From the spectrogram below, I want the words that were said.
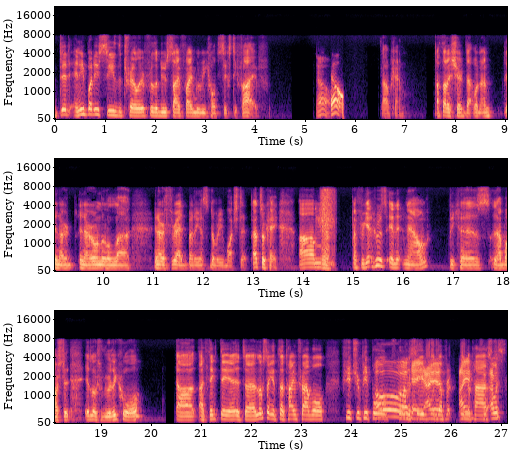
did anybody see the trailer for the new sci-fi movie called 65? No. No. Okay. I thought I shared that one in our in our own little uh, in our thread, but I guess nobody watched it. That's okay. Um, I forget who's in it now because I watched it. It looks really cool. Uh, I think they it uh, looks like it's a time travel future people Oh, going to okay. save I, in, have- the, I, in the past. I was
